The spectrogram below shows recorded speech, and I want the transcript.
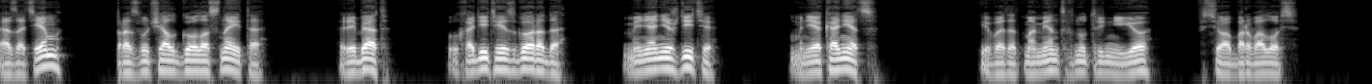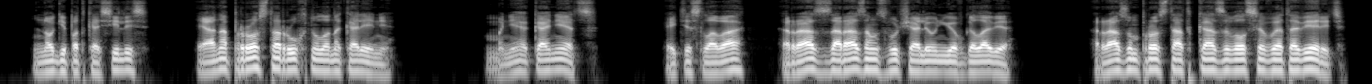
А затем прозвучал голос Нейта. «Ребят, Уходите из города. Меня не ждите. Мне конец. И в этот момент внутри нее все оборвалось. Ноги подкосились, и она просто рухнула на колени. «Мне конец». Эти слова раз за разом звучали у нее в голове. Разум просто отказывался в это верить.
